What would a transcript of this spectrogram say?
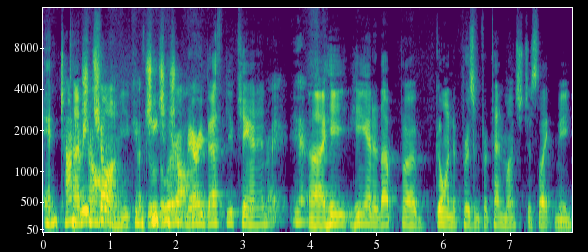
and Tommy, Tommy Chong, Chong. You can Google her. Chong. Mary Beth Buchanan. Right. Yeah. Uh, he he ended up uh, going to prison for ten months, just like me.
